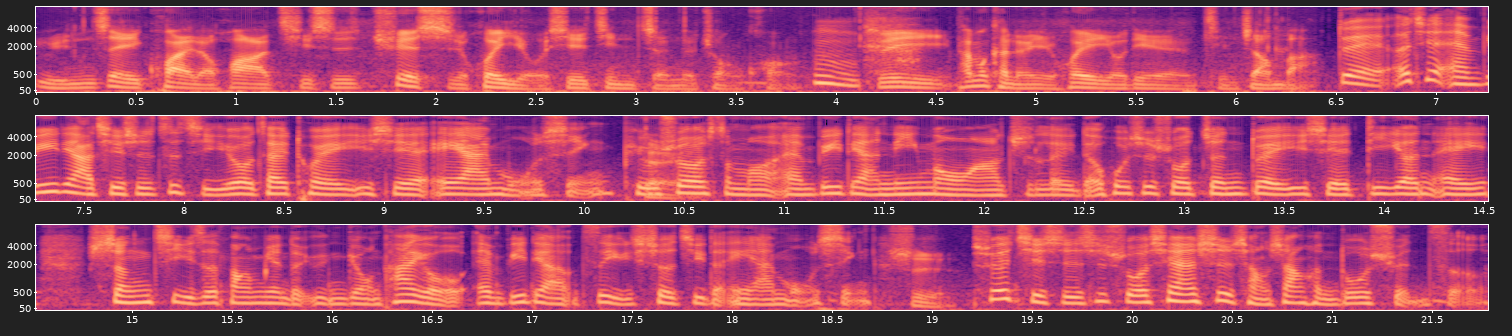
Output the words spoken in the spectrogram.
云这一块的话，其实确实会有一些竞争的状况，嗯，所以他们可能也会有点紧张吧。对，而且 NVIDIA 其实自己也有在推一些 AI 模型，比如说什么 NVIDIA NeMo 啊之类的，或是说针对一些 DNA 生技这方面的运用，它有。NVIDIA 自己设计的 AI 模型是，所以其实是说，现在市场上很多选择，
